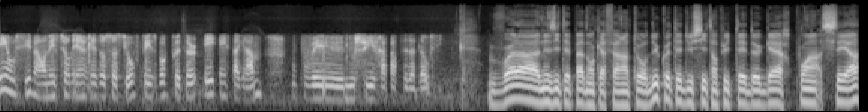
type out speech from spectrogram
Et aussi, ben, on est sur les réseaux sociaux, Facebook, Twitter et Instagram. Vous pouvez nous suivre à partir de là aussi. Voilà, n'hésitez pas donc à faire un tour du côté du site amputédeguerre.ca.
